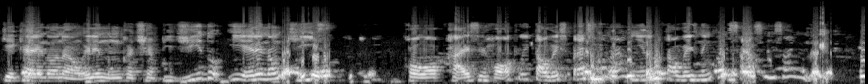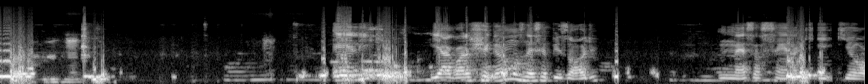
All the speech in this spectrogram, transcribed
que querendo ou não, ele nunca tinha pedido e ele não quis colocar esse rótulo e talvez pressionar a menina que talvez nem pensasse nisso ainda. Ele, e agora chegamos nesse episódio, nessa cena que, que, eu,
